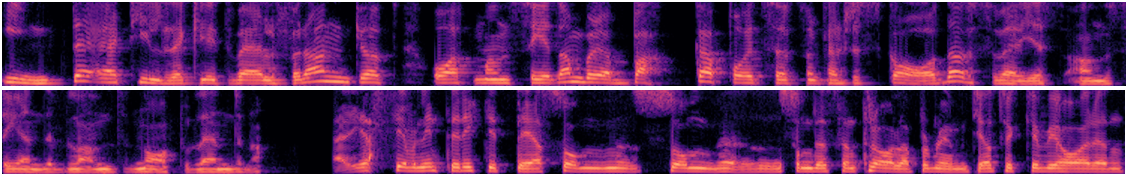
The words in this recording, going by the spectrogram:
inte är tillräckligt väl förankrat och att man sedan börjar backa på ett sätt som kanske skadar Sveriges anseende bland NATO-länderna? Jag ser väl inte riktigt det som, som, som det centrala problemet. Jag tycker vi har en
